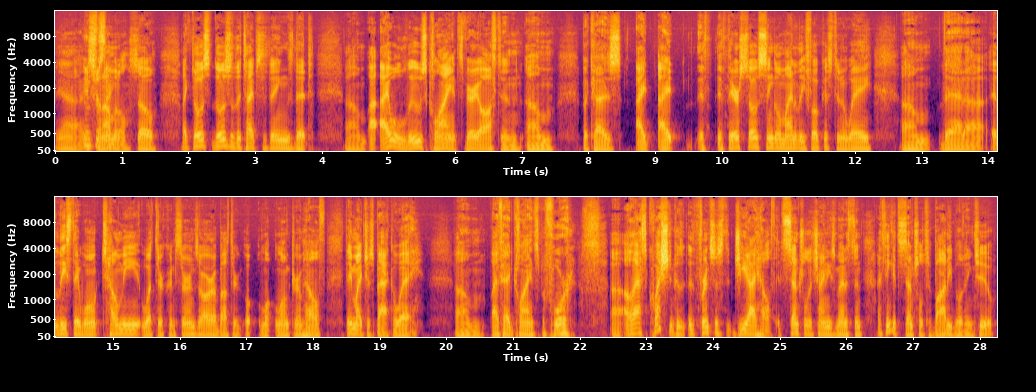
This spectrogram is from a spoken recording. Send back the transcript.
Yeah, yeah, it's phenomenal. So, like those, those are the types of things that um, I, I will lose clients very often um, because I, I, if if they're so single mindedly focused in a way um, that uh, at least they won't tell me what their concerns are about their long term health, they might just back away. Um, I've had clients before. Uh, I'll ask questions because, for instance, the GI health. It's central to Chinese medicine. I think it's central to bodybuilding too.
